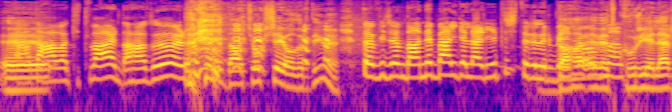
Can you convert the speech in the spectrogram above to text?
Daha, ee, daha vakit var daha dur. daha çok şey olur değil mi? Tabii canım daha ne belgeler yetiştirilir belli daha, olmaz. Evet kuryeler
